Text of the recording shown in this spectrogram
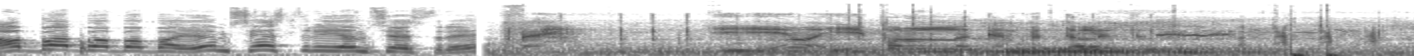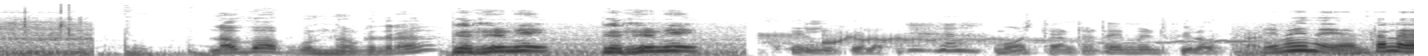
అబ్బా ఏం చేస్త్రీ ఏం చేస్త్రి ఏం ఈ పనుల్లో కనిపించలేదు నవ్వు ఆపుకుంటున్నావు కదరా? గరిని గరిని silly feel most entertainment feel అవుతున్నాడు ఏమైంది? వెళ్తలే?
